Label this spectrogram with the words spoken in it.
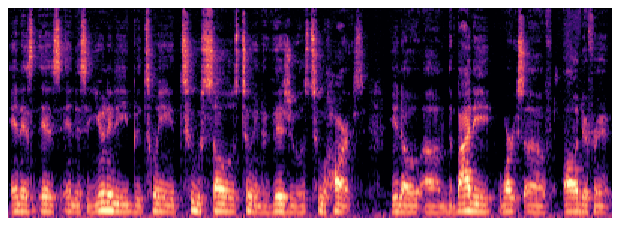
and it's, it's and it's a unity between two souls, two individuals, two hearts. You know, um, the body works of all different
